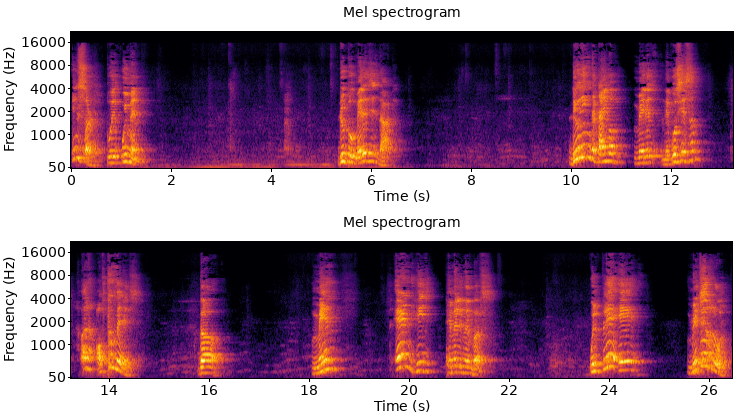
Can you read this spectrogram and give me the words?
insult to a woman due to marriage is that during the time of marriage negotiation or after marriage, the man and his family members will play a major role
